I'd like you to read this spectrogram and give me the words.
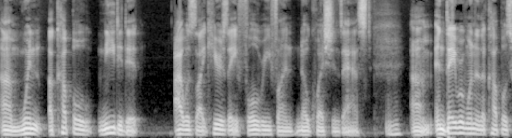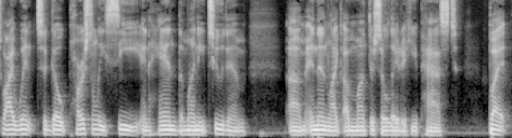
um, when a couple needed it, I was like, here's a full refund, no questions asked. Mm-hmm. Um, and they were one of the couples who I went to go personally see and hand the money to them. Um, and then, like a month or so later, he passed. But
